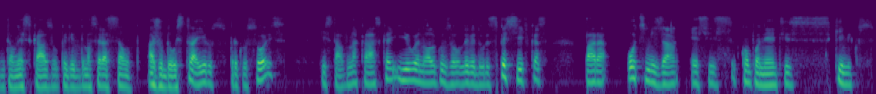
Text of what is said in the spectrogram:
então, nesse caso, o período de maceração ajudou a extrair os precursores que estavam na casca e o enólogo usou leveduras específicas para otimizar esses componentes químicos.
